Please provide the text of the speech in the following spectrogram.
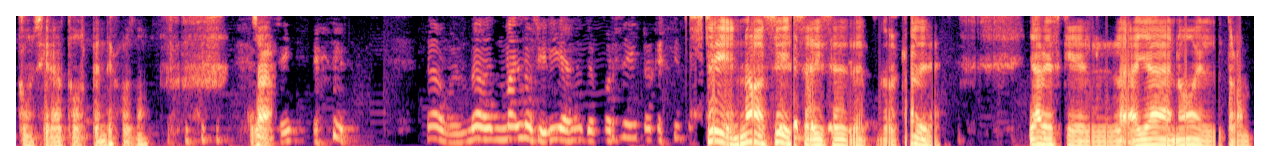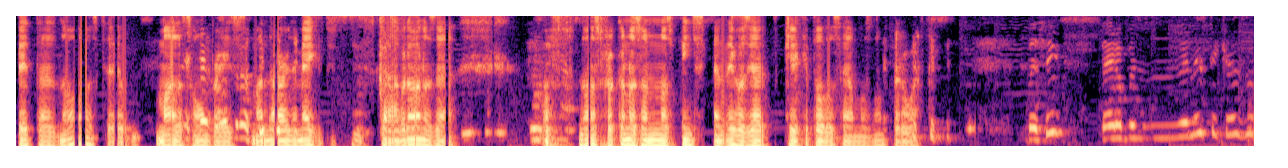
considerar todos pendejos, ¿no? O sea. Sí. No, pues no, mal nos iría, de por sí. Sí, no, sí, se dice de, de, ya ves que el, allá, ¿no? El trompetas, ¿no? Este, malos hombres, mandar de México, cabrón, o sea, pues, no es porque no son unos pinches pendejos, ya quiere que todos seamos, ¿no? Pero bueno. Pues sí, pero pues en este caso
